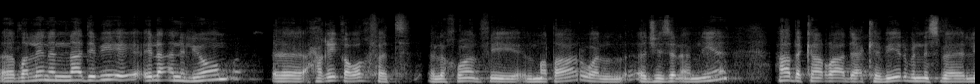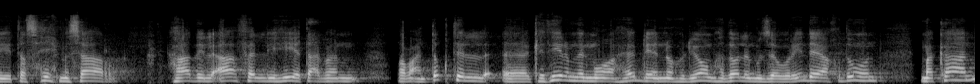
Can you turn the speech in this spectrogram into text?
ظلينا ننادي به إلى أن اليوم آه، حقيقة وقفت الإخوان في المطار والأجهزة الأمنية. هذا كان رادع كبير بالنسبة لتصحيح مسار هذه الآفة اللي هي طبعا طبعا تقتل آه، كثير من المواهب لأنه اليوم هذول المزورين دا يأخذون مكان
